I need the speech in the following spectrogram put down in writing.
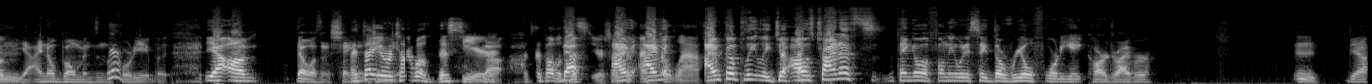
Um, yeah, I know Bowman's in the yeah. 48, but yeah, um, that wasn't shaded. I thought you were talking about this year. No. That's the problem That- this year, so I, I, still laugh. I'm completely. Ju- I was trying to think of a funny way to say the real 48 car driver. Mm. Yeah,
